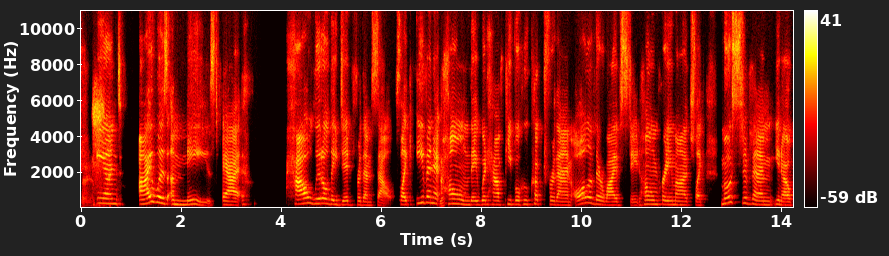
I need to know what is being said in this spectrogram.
Nice. And I was amazed at how little they did for themselves. Like even at yep. home, they would have people who cooked for them. All of their wives stayed home pretty much. Like most of them, you know,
